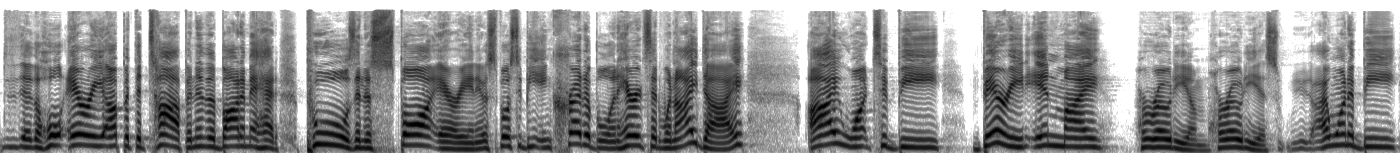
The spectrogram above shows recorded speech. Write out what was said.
the, whole area up at the top. And in the bottom, it had pools and a spa area. And it was supposed to be incredible. And Herod said, When I die, I want to be buried in my Herodium, Herodias. I want to be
